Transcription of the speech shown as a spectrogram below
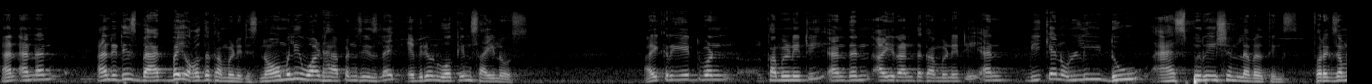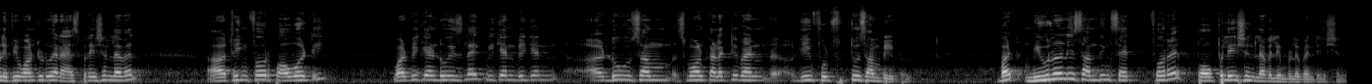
And, and, and, and it is backed by all the communities. Normally what happens is like everyone work in silos. I create one community and then I run the community and we can only do aspiration level things. For example, if you want to do an aspiration level uh, thing for poverty, what we can do is like we can we can uh, do some small collective and uh, give food to some people. But Mulearn is something set for a population level implementation.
